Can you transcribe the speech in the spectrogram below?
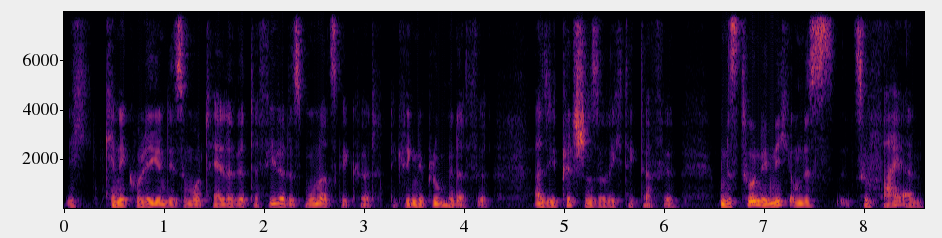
Ich kenne Kollegen in diesem Hotel, da wird der Fehler des Monats gekürt. Die kriegen eine Blume dafür. Also die pitchen so richtig dafür. Und das tun die nicht, um das zu feiern,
